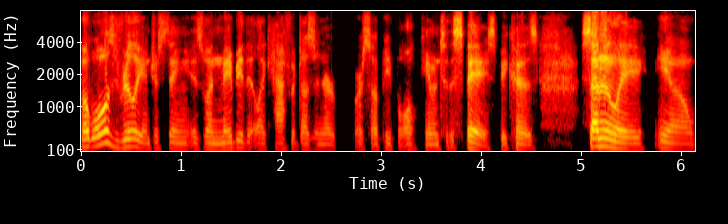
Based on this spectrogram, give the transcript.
but what was really interesting is when maybe that like half a dozen or, or so people came into the space because suddenly, you know,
